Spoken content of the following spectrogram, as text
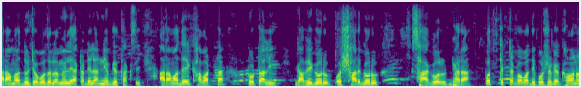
আর আমরা দুটো উপজেলা মিলে একটা ডিলার নিয়োগ দিয়ে থাকছি। আর আমাদের এই খাবারটা টোটালি গাভী গরু ও সার গরু, ছাগল, ভেড়া, প্রত্যেকটা গবাদি পশুকে খাওয়ানো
